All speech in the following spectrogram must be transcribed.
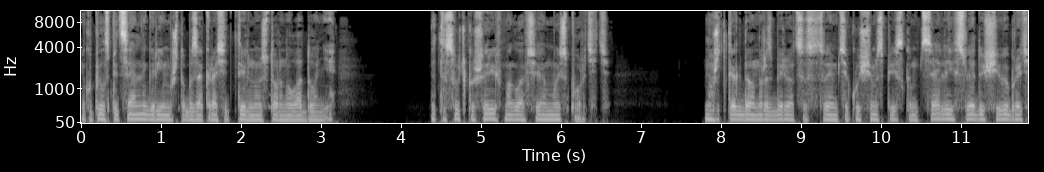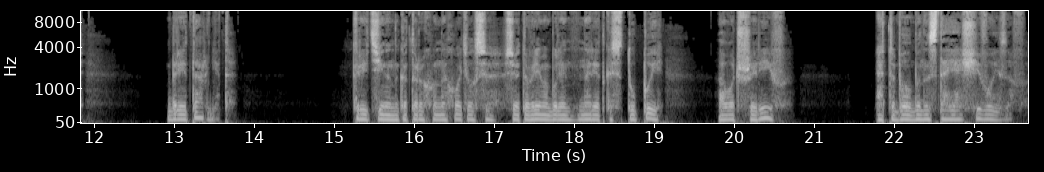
и купил специальный грим, чтобы закрасить тыльную сторону ладони. Эта сучка-шериф могла все ему испортить. Может, когда он разберется со своим текущим списком целей, следующий выбрать Бри-таргет? Кретины, на которых он охотился, все это время были на редкость тупы, а вот шериф — это был бы настоящий вызов.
